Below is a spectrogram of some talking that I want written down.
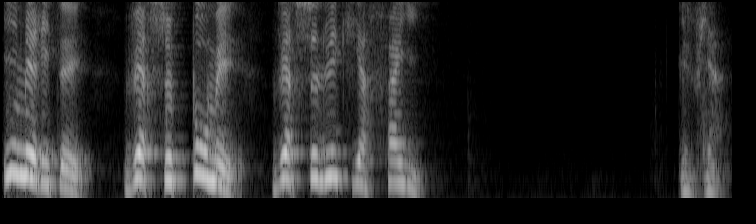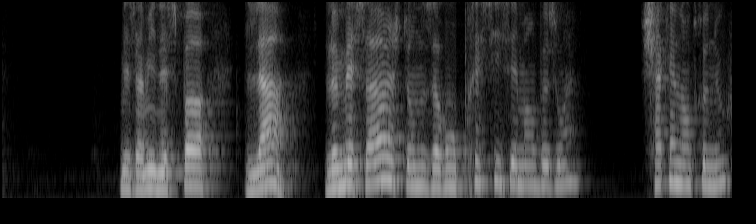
imméritée vers ce paumé, vers celui qui a failli. Il vient. Mes amis, n'est-ce pas là le message dont nous avons précisément besoin, chacun d'entre nous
